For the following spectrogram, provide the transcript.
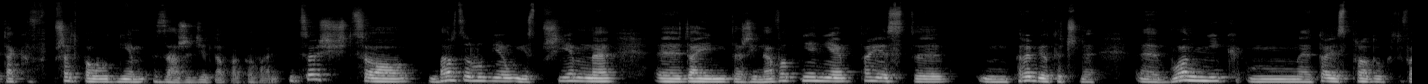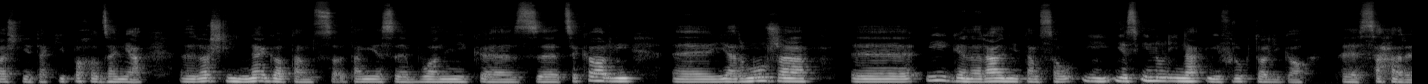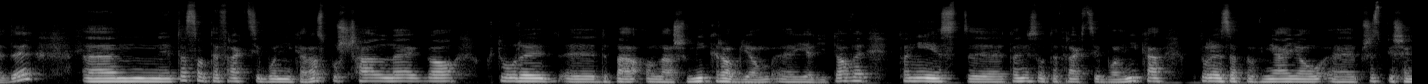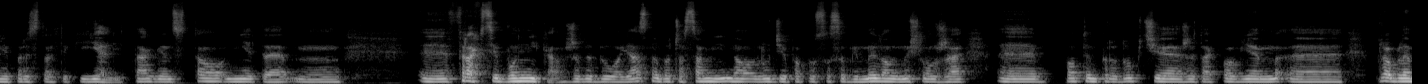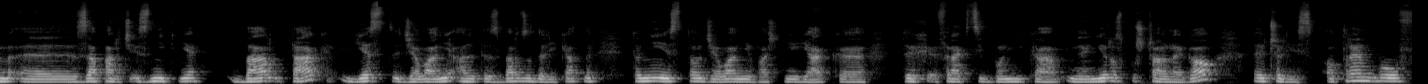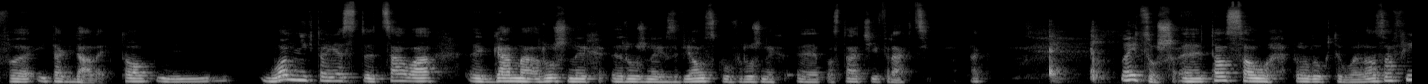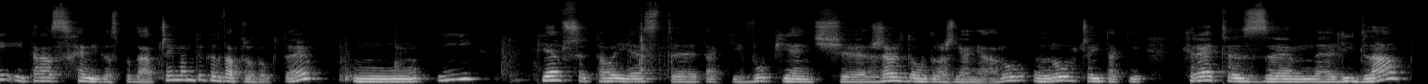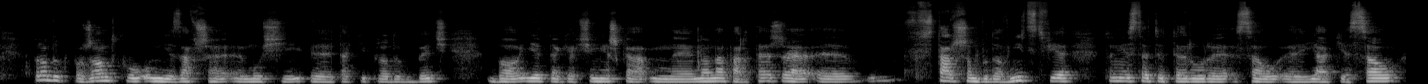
tak w przedpołudniem zażyć jedno opakowanie. I coś, co bardzo lubię, jest przyjemne, daje mi też i nawodnienie, to jest prebiotyczny błonnik. Mm, To jest produkt właśnie taki pochodzenia roślinnego. Tam, tam jest e, błonnik e, z cykorii, e, jarmuża e, i generalnie tam są i jest inulina i fruktoligosacharydy. To są te frakcje błonnika rozpuszczalnego, który e, dba o nasz mikrobiom e, jelitowy. To nie, jest, e, to nie są te frakcje błonnika, które zapewniają e, przyspieszenie perystaltyki jelit, tak? Więc to nie te mm, y, frakcje błonnika, żeby było jasne, bo czasami no, ludzie po prostu sobie mylą i myślą, że e, po tym produkcie, że tak powiem, e, problem e, zaparć zniknie. Bar, tak, jest działanie, ale to jest bardzo delikatne. To nie jest to działanie właśnie jak e, tych frakcji błonnika e, nierozpuszczalnego, e, czyli z otrębów e, i tak dalej. To mm, błonnik to jest cała e, gama różnych, różnych związków, różnych postaci, frakcji. Tak? No i cóż, to są produkty Wellosophy i teraz z chemii gospodarczej mam tylko dwa produkty. Mm, I pierwszy to jest taki W5 żel do udrażniania ru- rur, czyli taki kret z Lidla. Produkt porządku, u mnie zawsze e, musi e, taki produkt być, bo jednak jak się mieszka no, na parterze, e, w starszym budownictwie, to niestety te rury są jakie są,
